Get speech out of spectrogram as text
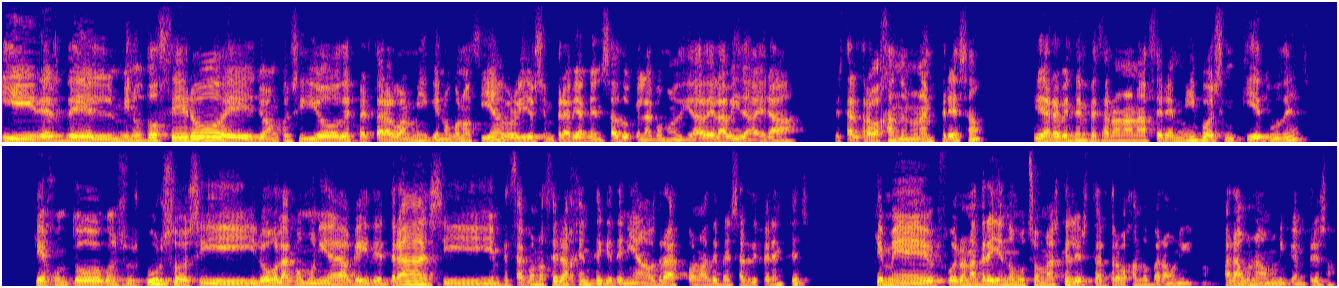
y desde el minuto cero, eh, Joan consiguió despertar algo en mí que no conocía, porque yo siempre había pensado que la comodidad de la vida era estar trabajando en una empresa, y de repente empezaron a nacer en mí pues inquietudes que junto con sus cursos y, luego la comunidad que hay detrás y, empecé a conocer a gente que tenía otras formas de pensar diferentes que me fueron atrayendo mucho más que el estar trabajando para una única empresa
